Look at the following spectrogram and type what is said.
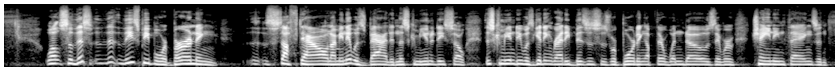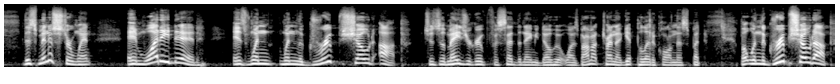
Well, so this, th- these people were burning uh, stuff down. I mean, it was bad in this community. So this community was getting ready. Businesses were boarding up their windows. They were chaining things. And this minister went, and what he did is when when the group showed up, which is a major group. If I said the name, you know who it was. But I'm not trying to get political on this. But but when the group showed up,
